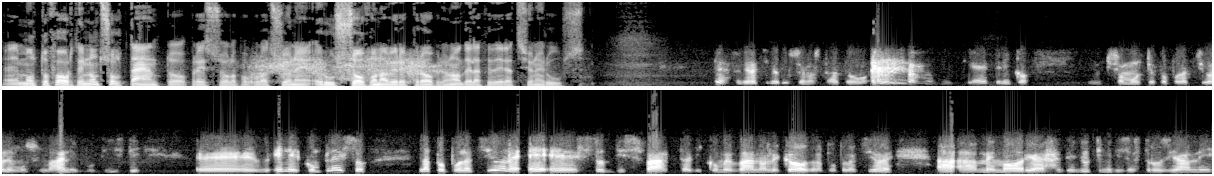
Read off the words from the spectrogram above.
eh, molto forte, non soltanto presso la popolazione russofona vera e propria no, della federazione russa. La federazione russa è uno Stato multietnico ci sono molte popolazioni, musulmani, buddisti eh, e nel complesso la popolazione è eh, soddisfatta di come vanno le cose, la popolazione ha a memoria degli ultimi disastrosi anni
